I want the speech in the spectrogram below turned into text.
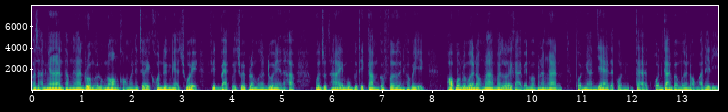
ประสานงานทำงานร่วมกับลูกน้องของแมเนเจอร์อีกคนนึงเนี่ยช่วยฟีดแบ็กหรือช่วยประเมินด้วยเนี่ยนะครับ ผลสุดท้ายมุมพฤติกรรมก็เฟ้อกันเข้าไปอีก พอผลประเมินออกมา มันก็เลยกลายเป็นว่าพนักงานผลงานแย่แต่ผลแต่ผลการประเมินออกมาได้ดี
